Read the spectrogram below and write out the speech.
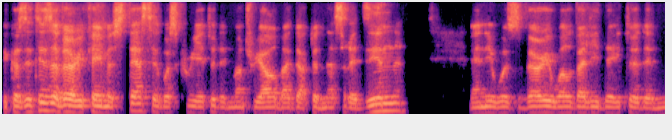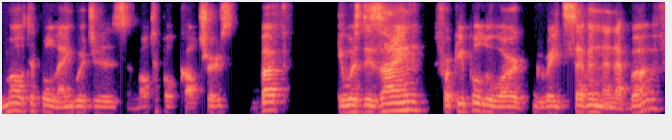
because it is a very famous test. It was created in Montreal by Dr. Nasreddine, and it was very well validated in multiple languages and multiple cultures. But it was designed for people who are grade seven and above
